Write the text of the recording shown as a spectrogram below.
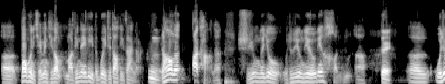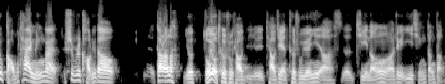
呃，包括你前面提到马丁内利的位置到底在哪儿？嗯，然后呢，大卡呢使用的又我觉得用的又有点狠啊，对，呃，我就搞不太明白，是不是考虑到，呃当然了，有总有特殊条呃条件、特殊原因啊，呃，体能啊，这个疫情等等。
